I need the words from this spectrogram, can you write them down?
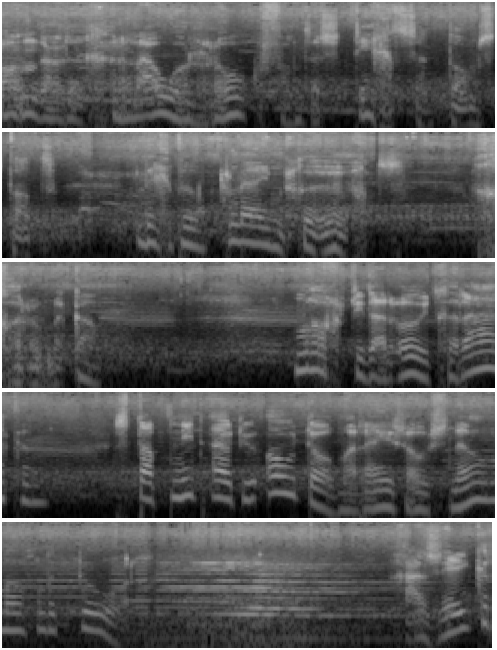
Onder de grauwe rook van de Stichtse Domstad ligt een klein gehucht, Groenekamp. Mocht u daar ooit geraken, stap niet uit uw auto, maar rij zo snel mogelijk door. Ga zeker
